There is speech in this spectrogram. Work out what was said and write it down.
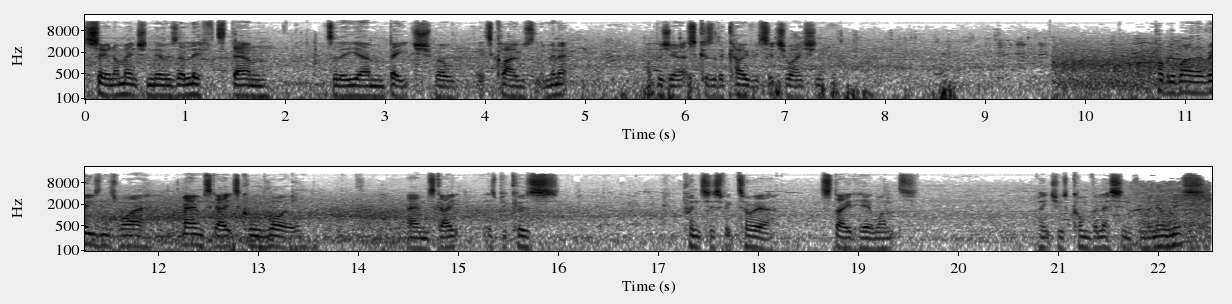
soon. I mentioned there was a lift down to the um, beach. Well, it's closed at the minute. I presume that's because of the COVID situation. Probably one of the reasons why Ramsgate's called Royal Ramsgate is because Princess Victoria stayed here once. I think she was convalescing from an illness.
